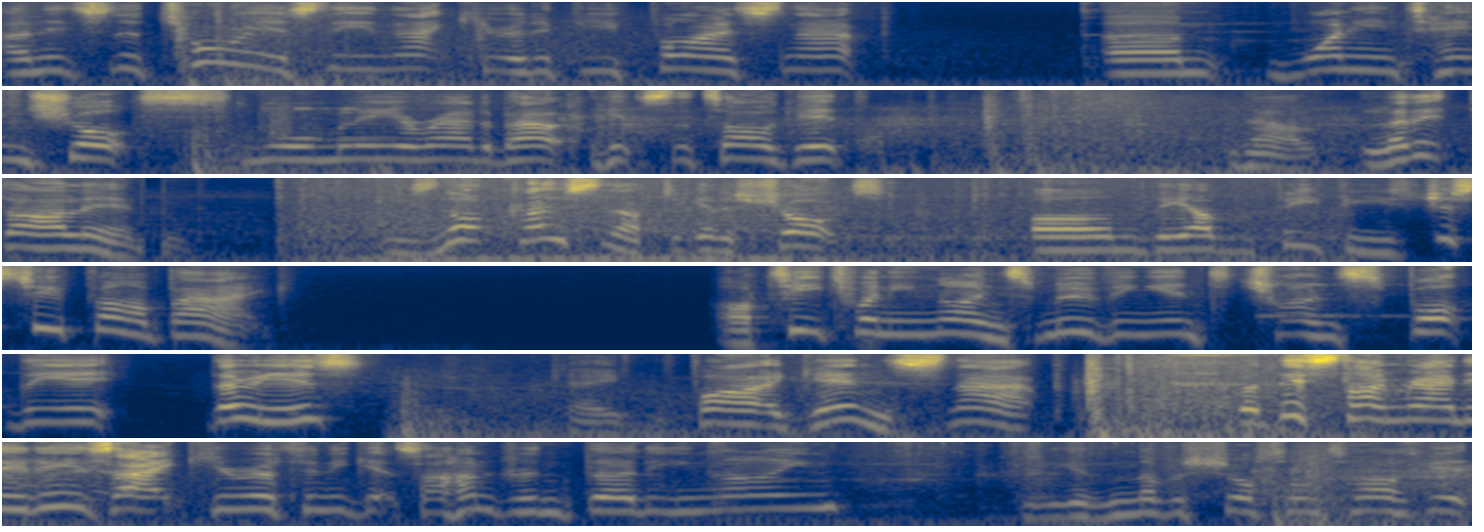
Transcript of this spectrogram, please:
And it's notoriously inaccurate if you fire snap. Um, one in ten shots normally around about hits the target. Now, let it dial in. He's not close enough to get a shot on the other Fifi. He's just too far back. Our T29's moving in to try and spot the... There he is. Okay, fire again, snap. But this time round it is accurate and he gets 139. Can we get another shot on target?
